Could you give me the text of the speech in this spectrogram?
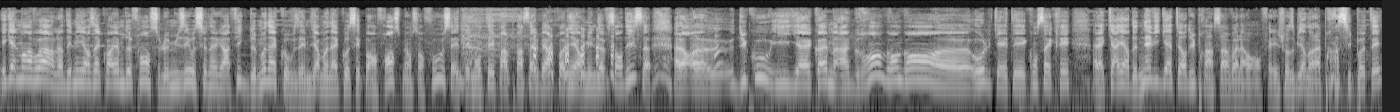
Également à voir l'un des meilleurs aquariums de France, le musée océanographique de Monaco. Vous allez me dire Monaco, c'est pas en France, mais on s'en fout. Ça a été monté par le prince Albert Ier en 1910. Alors, euh, du coup, il y a quand même un grand, grand, grand euh, hall qui a été consacré à la carrière de navigateur du prince. hein. Voilà, on fait les choses bien dans la principauté.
